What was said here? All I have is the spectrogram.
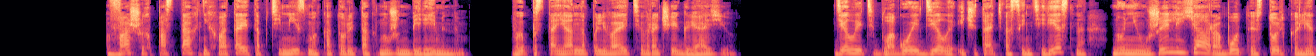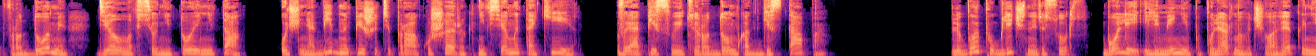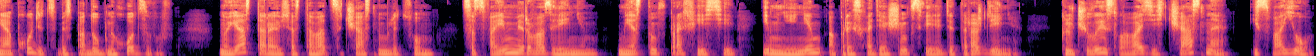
В ваших постах не хватает оптимизма, который так нужен беременным. Вы постоянно поливаете врачей грязью. Делаете благое дело и читать вас интересно, но неужели я, работая столько лет в роддоме, делала все не то и не так? Очень обидно пишете про акушерок, не все мы такие. Вы описываете роддом как гестапо. Любой публичный ресурс более или менее популярного человека не обходится без подобных отзывов, но я стараюсь оставаться частным лицом, со своим мировоззрением, местом в профессии и мнением о происходящем в сфере деторождения. Ключевые слова здесь «частное» и «свое».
